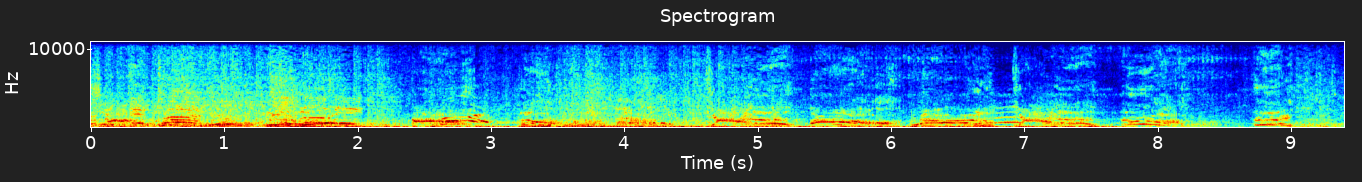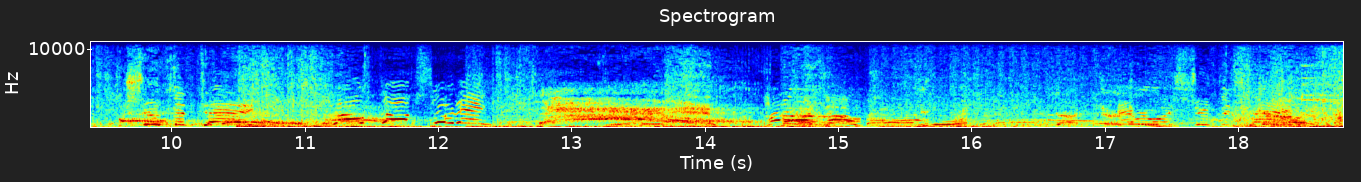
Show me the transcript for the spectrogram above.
shoot the truck! Reloading! Shoot the tank! Don't stop shooting! Everyone shoot the tank!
